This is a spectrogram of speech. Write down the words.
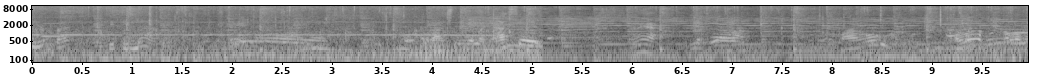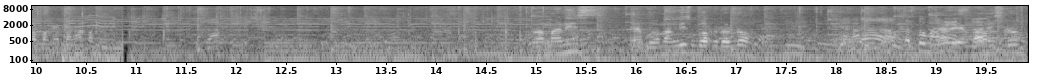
Ini Pak. Hasil. buah manis eh buah manggis buah kedondong Tentu Cari yang manis dong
